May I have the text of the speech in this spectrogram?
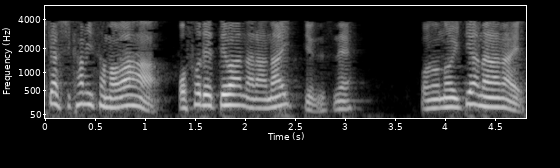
しかし神様は、恐れてはならないって言うんですね。おののいてはならない。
